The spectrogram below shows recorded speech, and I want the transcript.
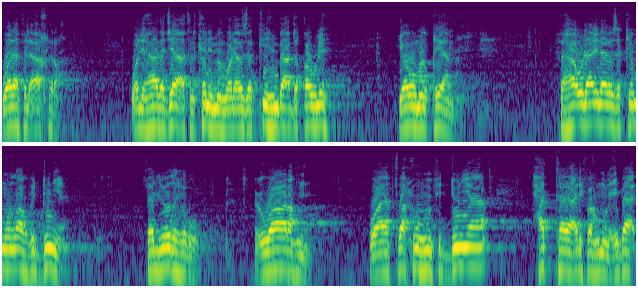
ولا في الآخرة. ولهذا جاءت الكلمة ولا يزكيهم بعد قوله يوم القيامة. فهؤلاء لا يزكيهم الله في الدنيا بل يظهروا عوارهم ويفضحهم في الدنيا حتى يعرفهم العباد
